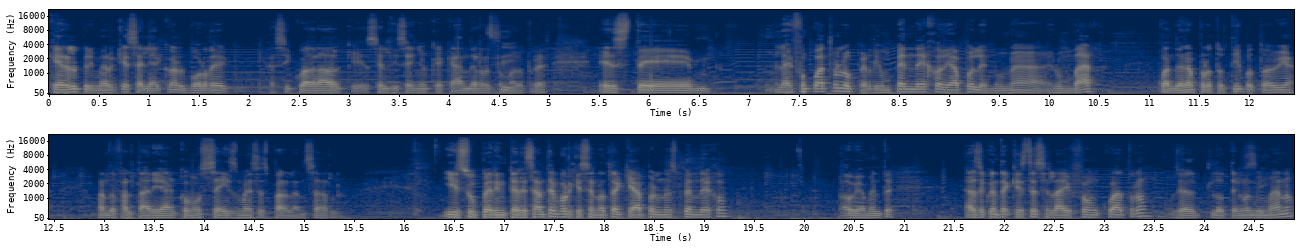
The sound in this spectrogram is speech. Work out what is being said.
que era el primero que salía con el borde así cuadrado, que es el diseño que acaban de retomar Sí. otra vez. Este, el iPhone 4 lo perdió un pendejo de Apple en, una, en un bar, cuando era prototipo todavía, cuando faltarían como seis meses para lanzarlo. Y súper interesante porque se nota que Apple no es pendejo, obviamente. Haz de cuenta que este es el iPhone 4, o sea, lo tengo en Sí. mi mano.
